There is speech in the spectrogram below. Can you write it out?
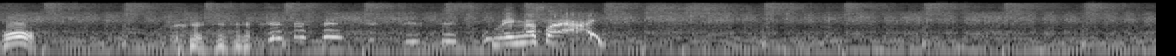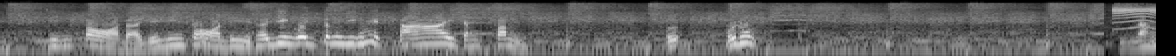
โอ้ผมเองนะสาย ยิงต่อดอะอย่ายิงต่อดี ถ้ายิงก็ต้องยิงให้ตายจังสั้นเออโอ้ยนู่นดัง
